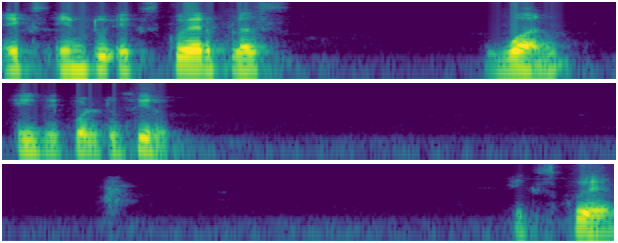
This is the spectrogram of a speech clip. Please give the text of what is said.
x into x square plus 1 is equal to 0 x square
